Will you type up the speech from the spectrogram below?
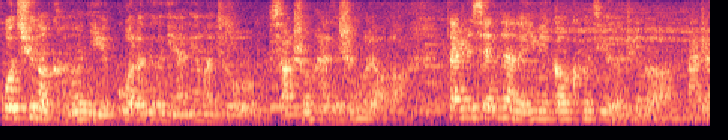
过去呢，可能你过了那个年龄了，就想生孩子生不了了。但是现在呢，因为高科技的这个发展。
